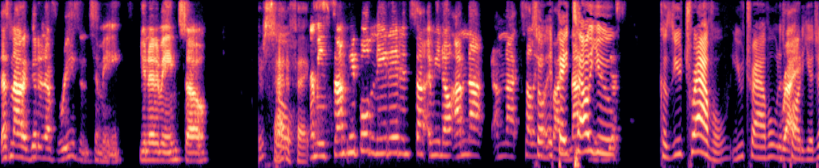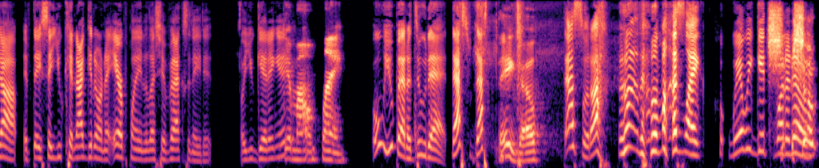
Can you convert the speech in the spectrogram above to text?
that's not a good enough reason to me. You know what i mean? So there's side So, effects. i mean some people need it and some I mean, you know i'm not i'm not telling So if they tell you- just- because you travel, you travel as Right. part of your job. If they say you cannot get on an airplane unless you're vaccinated, are you getting it? get my own plane Oh, you better do that. That's that's there you go. that's what I. Lamar's like, where we get one of them? So,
